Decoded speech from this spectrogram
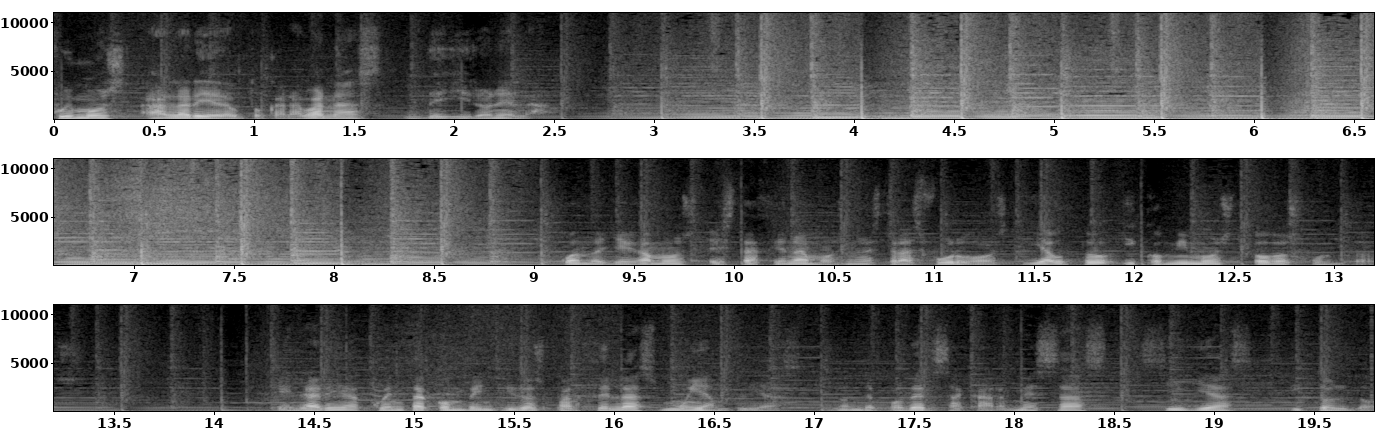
Fuimos al área de autocaravanas de Gironella. Cuando llegamos, estacionamos nuestras furgos y auto y comimos todos juntos. El área cuenta con 22 parcelas muy amplias, donde poder sacar mesas, sillas y toldo.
